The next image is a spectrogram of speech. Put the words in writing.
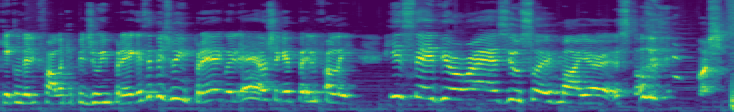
Que quando ele fala que pediu emprego, aí você pediu emprego, ele, é, eu cheguei pra ele e falei, He save your ass, you save my ass. Todo- Poxa.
